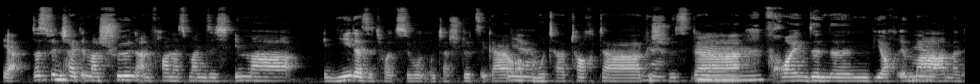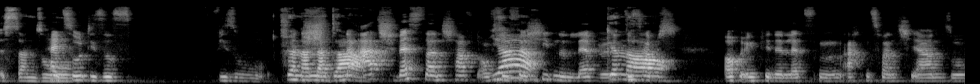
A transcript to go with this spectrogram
ja, das finde ich halt immer schön an Frauen, dass man sich immer in jeder Situation unterstützt, egal Ja. ob Mutter, Tochter, Geschwister, Mhm. Freundinnen, wie auch immer. Ja. Man ist dann so, Halt so dieses, wie so füreinander da. eine Art Schwesternschaft auf Ja. so verschiedenen Levels. Genau. Das habe ich auch irgendwie in den letzten 28 Jahren so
